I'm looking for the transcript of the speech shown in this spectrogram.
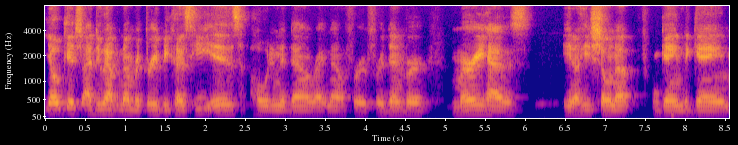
Jokic, I do have a number three because he is holding it down right now for for Denver. Murray has, you know, he's shown up from game to game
